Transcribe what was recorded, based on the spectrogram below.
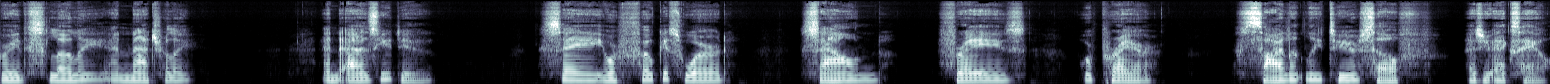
Breathe slowly and naturally. And as you do, say your focus word, sound, phrase, or prayer silently to yourself as you exhale.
